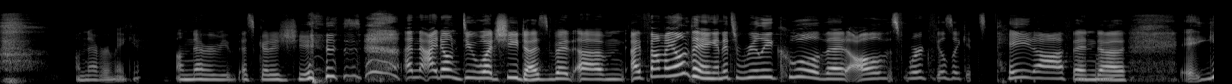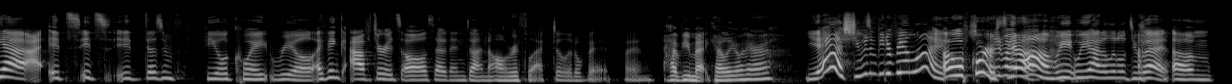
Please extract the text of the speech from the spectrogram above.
I'll never make it. I'll never be as good as she is. and I don't do what she does, but um, I found my own thing, and it's really cool that all this work feels like it's paid off. And mm-hmm. uh, yeah, it's it's it doesn't feel quite real. I think after it's all said and done, I'll reflect a little bit. But have you met Kelli O'Hara? Yeah, she was in Peter Pan Live. Oh, of course. my yeah. mom. We, we had a little duet. Um,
